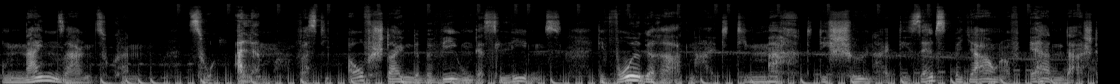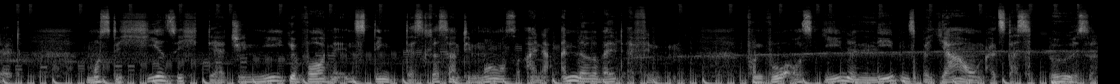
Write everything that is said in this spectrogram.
Um Nein sagen zu können, zu allem, was die aufsteigende Bewegung des Lebens, die Wohlgeratenheit, die Macht, die Schönheit, die Selbstbejahung auf Erden darstellt, musste hier sich der Genie gewordene Instinkt des Ressentiments eine andere Welt erfinden, von wo aus jene Lebensbejahung als das Böse,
